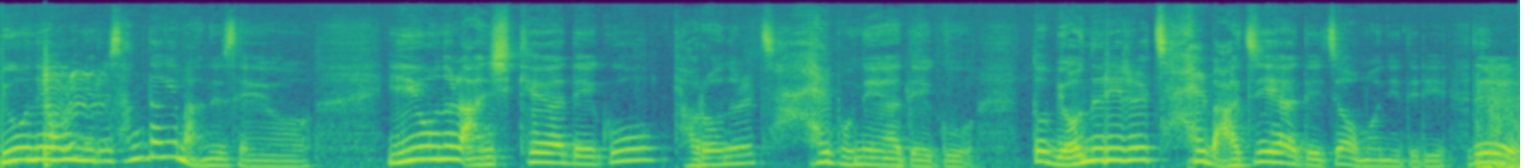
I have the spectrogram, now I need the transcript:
이혼의 확률이 상당히 많으세요. 이혼을 안 시켜야 되고 결혼을 잘 보내야 되고 또 며느리를 잘 맞이해야 되죠 어머니들이 늘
